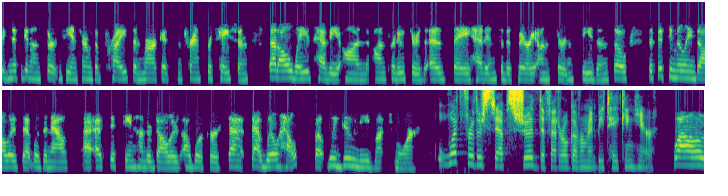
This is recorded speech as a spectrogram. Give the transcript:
significant uncertainty in terms of price and markets and transportation, that all weighs heavy on, on producers as they head into this very uncertain season. So the $50 million that was announced at $1,500 a worker, that, that will help but we do need much more. What further steps should the federal government be taking here? Well,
